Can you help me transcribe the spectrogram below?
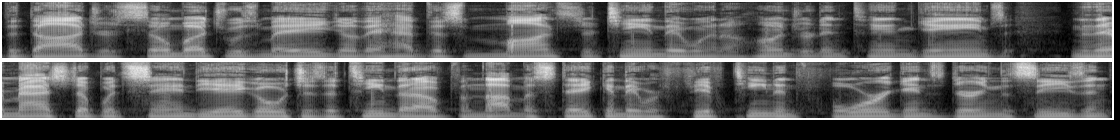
the Dodgers? So much was made. You know they had this monster team. They won 110 games, and they're matched up with San Diego, which is a team that, if I'm not mistaken, they were 15 and four against during the season,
